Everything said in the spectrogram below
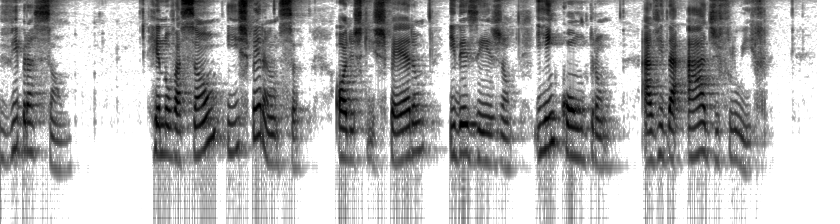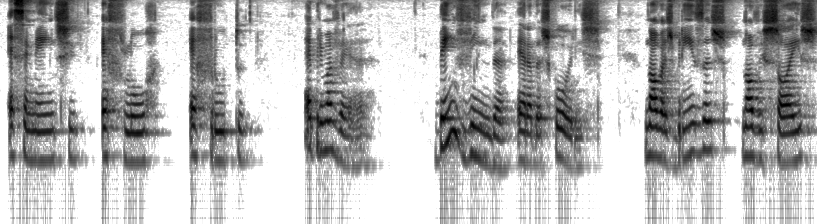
vibração. Renovação e esperança, olhos que esperam e desejam e encontram, a vida há de fluir. É semente, é flor, é fruto, é primavera. Bem-vinda, era das cores. Novas brisas, novos sóis,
